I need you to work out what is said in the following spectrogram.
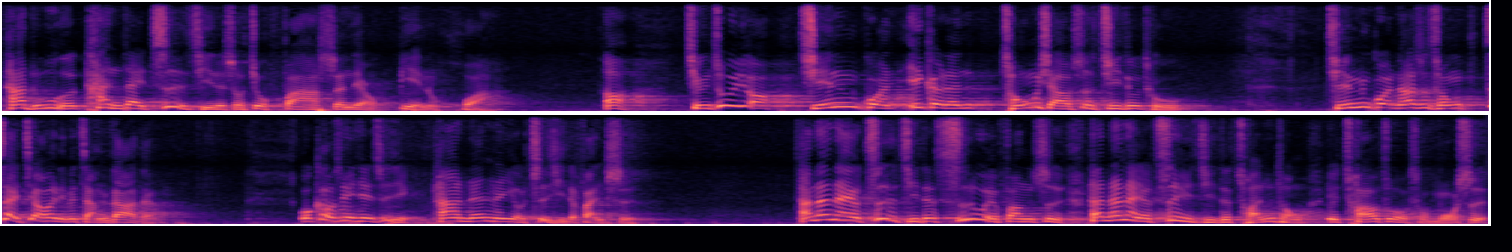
他如何看待自己的时候，就发生了变化。啊，请注意哦，尽管一个人从小是基督徒。尽管他是从在教会里面长大的，我告诉你一件事情，他仍然有自己的范式，他仍然有自己的思维方式，他仍然有自己的传统与操作所模式。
